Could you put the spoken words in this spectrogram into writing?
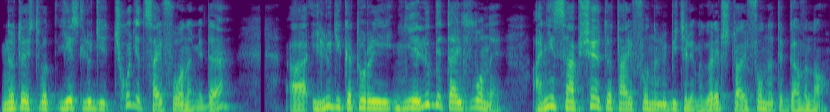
Ну, то есть, вот есть люди ходят с айфонами, да, и люди, которые не любят айфоны, они сообщают это айфону любителям и говорят, что iPhone это говно.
